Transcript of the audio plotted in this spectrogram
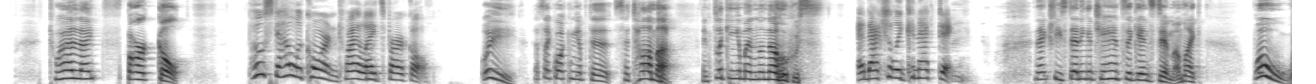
Twilight Sparkle. Post Alicorn Twilight Sparkle. Oi, that's like walking up to Saitama and flicking him in the nose. And actually connecting and actually standing a chance against him. I'm like, whoa!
